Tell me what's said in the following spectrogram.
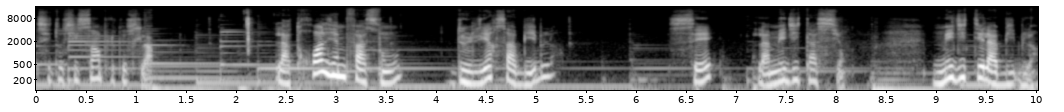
c'est aussi simple que cela. La troisième façon de lire sa Bible, c'est la méditation. Méditer la Bible.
